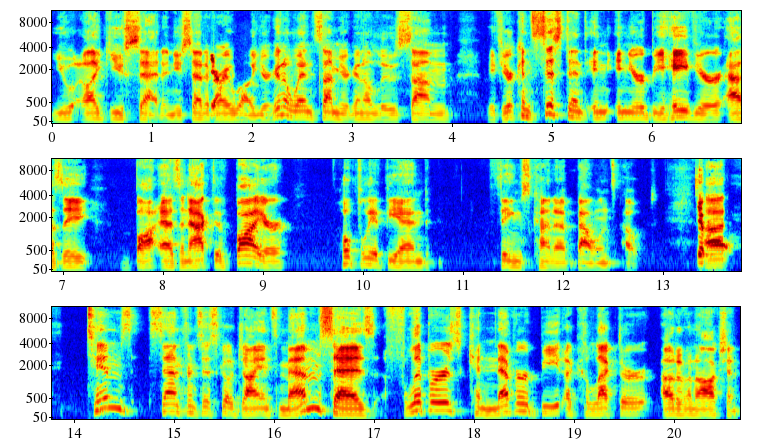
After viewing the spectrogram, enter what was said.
you like you said, and you said it yeah. very well. You're going to win some, you're going to lose some. If you're consistent in in your behavior as a as an active buyer, hopefully at the end things kind of balance out. Yep. Uh, Tim's San Francisco Giants mem says flippers can never beat a collector out of an auction.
